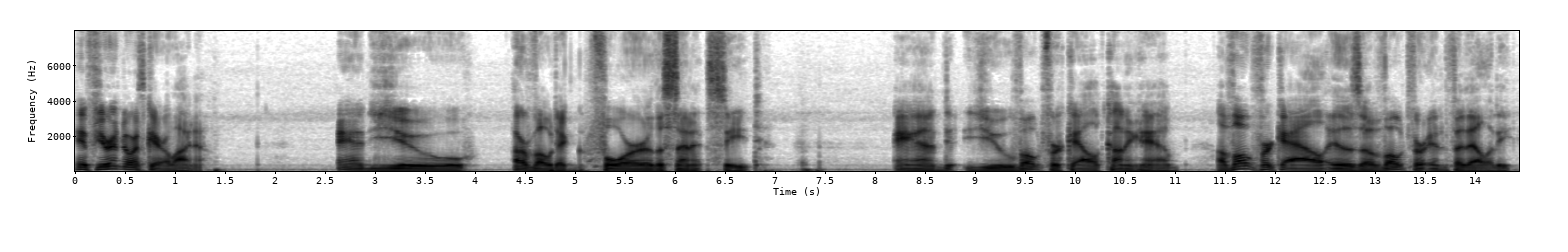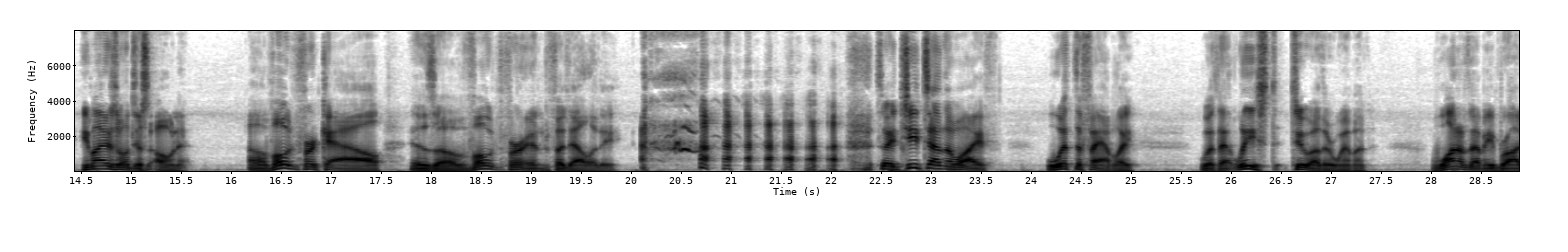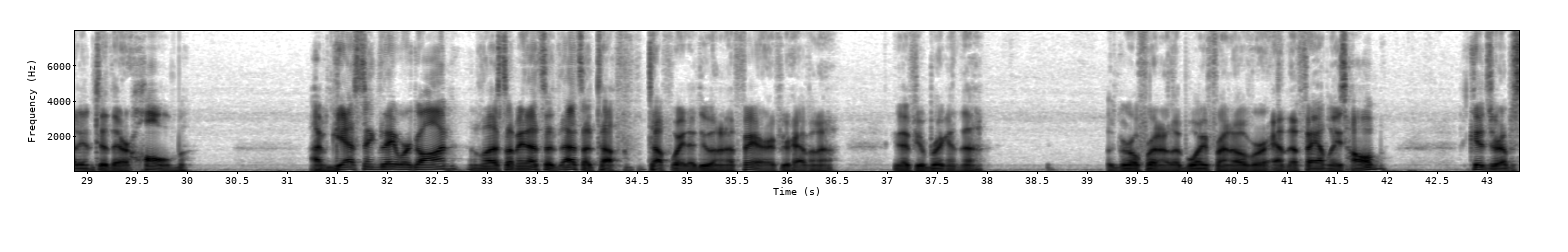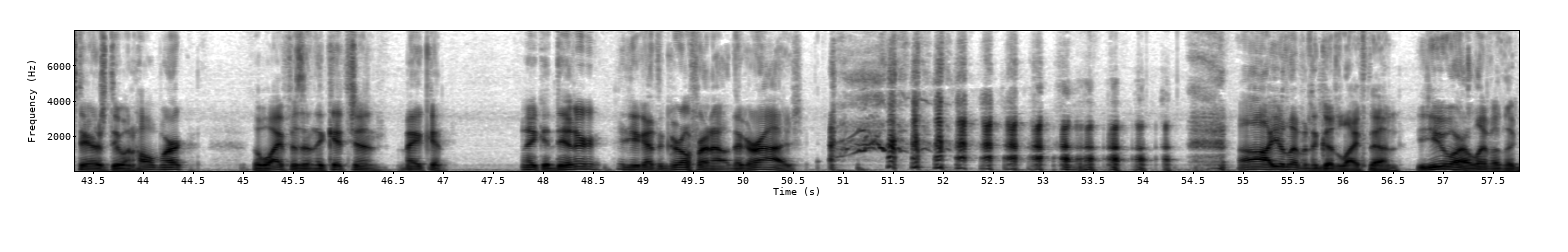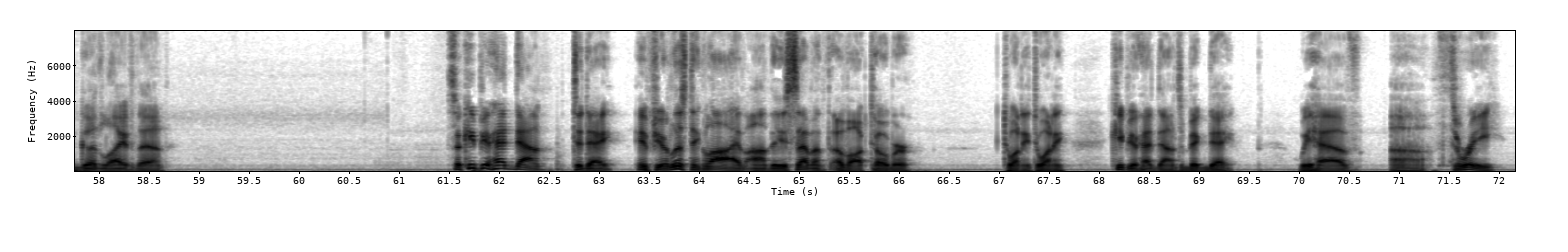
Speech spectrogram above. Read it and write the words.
if you're in North Carolina and you are voting for the Senate seat and you vote for Cal Cunningham, a vote for Cal is a vote for infidelity. You might as well just own it. A vote for Cal is a vote for infidelity. so he cheats on the wife with the family, with at least two other women. One of them he brought into their home. I'm guessing they were gone, unless I mean that's a that's a tough tough way to do an affair if you're having a, you know, if you're bringing the the girlfriend or the boyfriend over and the family's home. Kids are upstairs doing homework. The wife is in the kitchen making making dinner, and you got the girlfriend out in the garage. oh, you're living the good life then. You are living the good life then. So keep your head down today. If you're listening live on the 7th of October, 2020, keep your head down. It's a big day. We have uh, three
